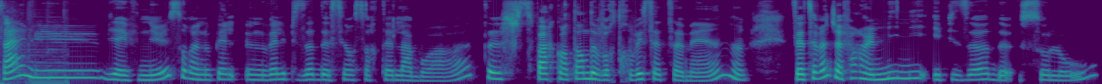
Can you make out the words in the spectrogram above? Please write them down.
Salut! Bienvenue sur un nouvel, épisode de Si on sortait de la boîte. Je suis super contente de vous retrouver cette semaine. Cette semaine, je vais faire un mini épisode solo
